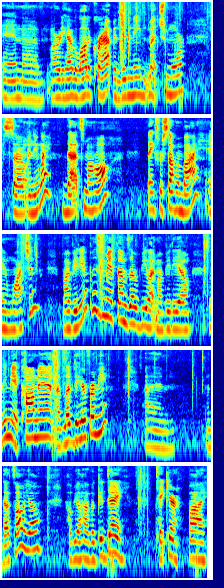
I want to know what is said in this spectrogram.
And uh, I already have a lot of crap and didn't need much more. So anyway, that's my haul. Thanks for stopping by and watching my video. Please give me a thumbs up if you like my video. Leave me a comment. I'd love to hear from you. Um, and that's all, y'all. Hope y'all have a good day. Take care. Bye.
